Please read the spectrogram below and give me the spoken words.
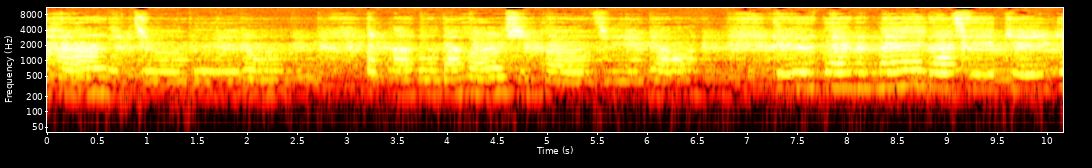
하늘 쪽으로 엄마보다 훨씬 커지면 그때는 내가 지킬게.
